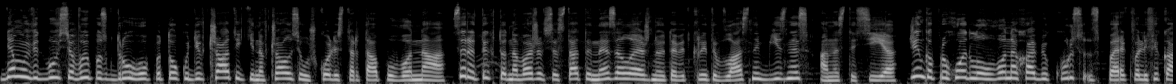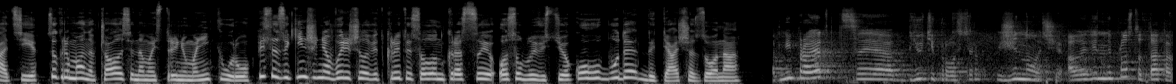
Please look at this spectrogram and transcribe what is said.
Днями відбувся випуск другого потоку дівчат, які навчалися у школі стартапу. Вона серед тих, хто наважився стати незалежною та відкрити власний бізнес. Анастасія жінка проходила у Вона хабі курс з перекваліфікації. Зокрема, навчалася на майстриню манікюру. Після закінчення вирішила відкрити салон краси, особливістю якого буде дитяча зона. Мій проект це б'юті простір жіночий, але він не просто та, там,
